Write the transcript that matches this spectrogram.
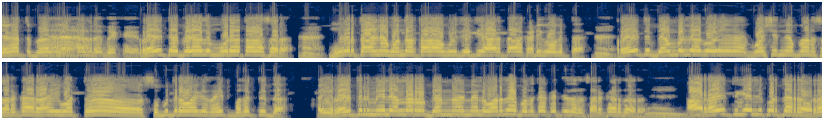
ಜಗತ್ತು ಬೆಳೆದ ಯಾಕಂದ್ರೆ ರೈತ ಬೆಳೆಯೋದು ಮೂರ ತಾಳ ಸರ್. ಮೂರ್ ತಾಳ್ನಾಗ ಒಂದ ತಾಳ ಉಳಿತೈತಿ ಎರಡ್ ತಾಳ ಕಡಿಗೆ ಹೋಗುತ್ತೆ. ರೈತ ಬೆಂಬಲ ಘೋಷಿದ್ನಪ್ಪ ಅಂದ್ರೆ ಸರ್ಕಾರ ಇವತ್ತು ಸುಭದ್ರವಾಗಿ ರೈತ ಬದುಕ್ತಿದ್ದ. ಈ ರೈತರ ಮೇಲೆ ಎಲ್ಲಾರು ಬೆನ್ನ ಮೇಲೆ ಹೊಡೆದ ಬದುಕಾಕತ್ತಿದಾರ ಸರ್ಕಾರದವ್ರು. ಆ ರೈತಗೆ ಎಲ್ಲಿ ಕೊಡ್ತಾರ ಅವ್ರ?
